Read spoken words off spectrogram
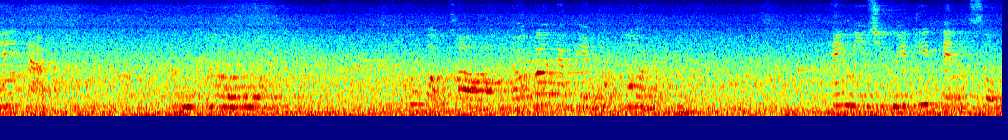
ให้กับคุณครูผู้ปกครองแล้วก็นักเรียนทุกคน ให้มีชีวิตที่เป็นสุข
